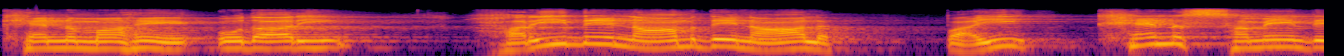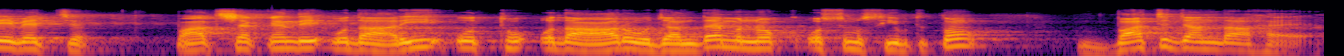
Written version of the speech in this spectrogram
ਖਿਨ ਮਾਹੇ ਉਦਾਰੀ, ਹਰੀ ਦੇ ਨਾਮ ਦੇ ਨਾਲ ਭਾਈ ਖਿਨ ਸਮੇਂ ਦੇ ਵਿੱਚ ਪਾਤਸ਼ਾਹ ਕਹਿੰਦੇ, ਉਧਾਰੀ ਉੱਥੋਂ ਉਧਾਰ ਹੋ ਜਾਂਦਾ ਹੈ, ਮਨੁੱਖ ਉਸ ਮੁਸੀਬਤ ਤੋਂ ਬਚ ਜਾਂਦਾ ਹੈ।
